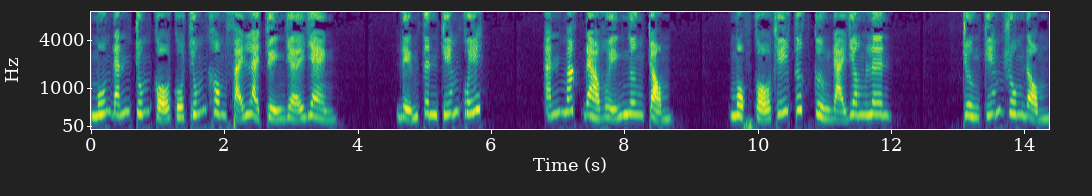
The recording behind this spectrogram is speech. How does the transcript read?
Muốn đánh trúng cổ của chúng không phải là chuyện dễ dàng. Điểm tinh kiếm quyết. Ánh mắt đào huyện ngưng trọng. Một cổ khí tức cường đại dâng lên. Trường kiếm rung động.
